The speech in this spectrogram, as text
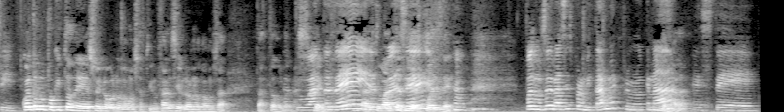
Sí. Cuéntame un poquito de eso y luego nos vamos a tu infancia y luego nos vamos a, a todo lo A demás. tu Venga. antes de y después antes y de. Pues muchas gracias por invitarme, primero que nada. Este,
